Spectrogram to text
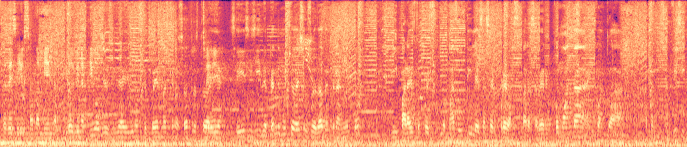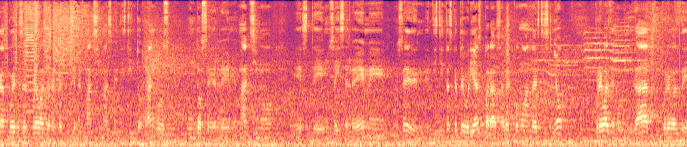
Muchas veces ellos andan bien activos, bien activos. Sí, sí, hay unos que pueden más que nosotros todavía. Sí. sí, sí, Depende mucho de eso, su edad de entrenamiento. Y para esto, pues, lo más útil es hacer pruebas para saber cómo anda en cuanto a, condición física. Puedes hacer pruebas de repeticiones máximas en distintos rangos, un 12 RM máximo, este, un 6 RM, no sé, en, en distintas categorías para saber cómo anda este señor. Pruebas de movilidad, pruebas de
